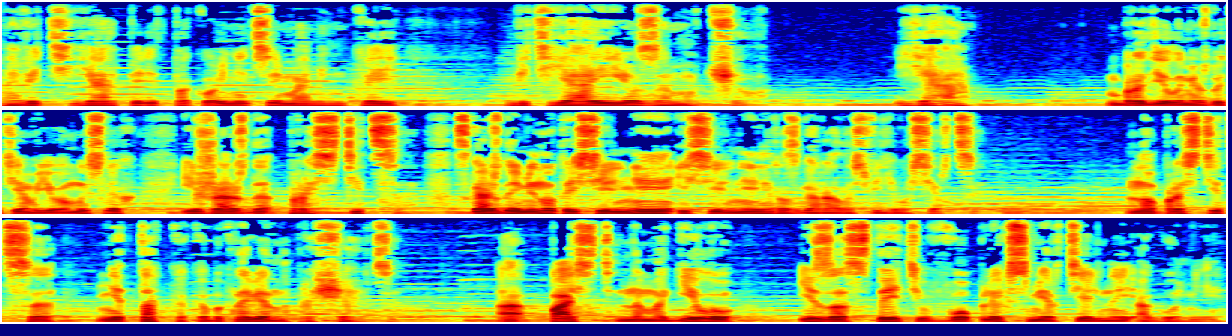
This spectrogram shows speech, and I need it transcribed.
«А ведь я перед покойницей маменькой, ведь я ее замучил. Я...» бродила между тем в его мыслях, и жажда проститься с каждой минутой сильнее и сильнее разгоралась в его сердце. Но проститься не так, как обыкновенно прощаются, а пасть на могилу и застыть в воплях смертельной агонии.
